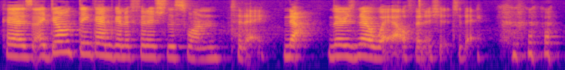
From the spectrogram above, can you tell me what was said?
Because I don't think I'm going to finish this one today. No, there's no way I'll finish it today.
